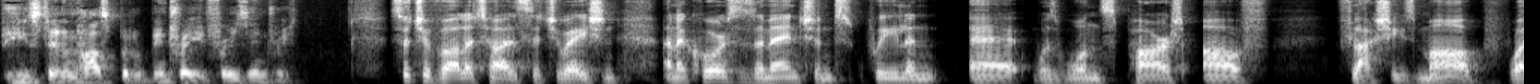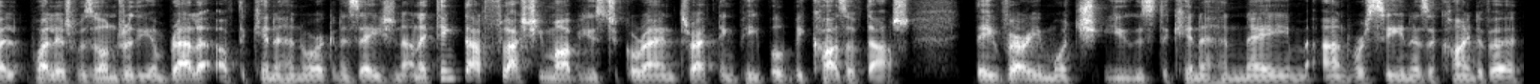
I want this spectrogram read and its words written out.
he's still in hospital being treated for his injury. Such a volatile situation, and of course, as I mentioned, Whelan uh, was once part of Flashy's mob while while it was under the umbrella of the Kinahan organisation, and I think that Flashy mob used to go around threatening people because of that. They very much used the Kinahan name and were seen as a kind of a,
